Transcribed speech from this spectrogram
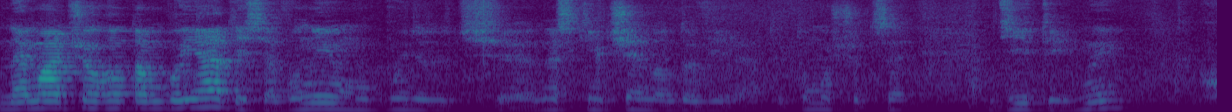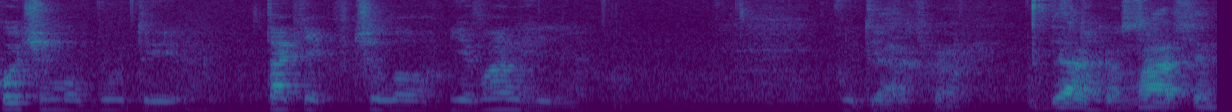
нема чого там боятися, вони йому будуть е, нескінченно довіряти, тому що це діти, і ми хочемо бути так, як вчило Євангеліє. Бути Дякую. дітьми. Дякую, Спасибо. Мартин.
